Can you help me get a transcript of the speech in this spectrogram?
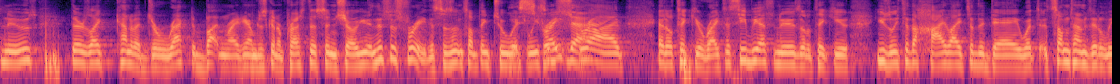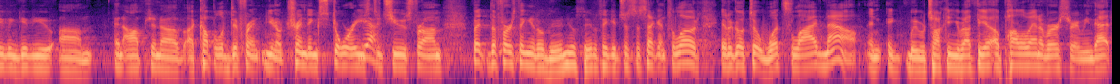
News, there's like kind of a direct button right here. I'm just going to press this and show you. And this is free. This isn't something to which we subscribe. It'll take you right to CBS News. It'll take you usually to the highlights of the day. What, sometimes it'll even give you um, an option of a couple of different, you know, trending stories yeah. to choose from. But the first thing it'll do, and you'll see, it'll take it just a second to load. It'll go to what's live now. And it, we were talking about the Apollo anniversary. I mean, that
